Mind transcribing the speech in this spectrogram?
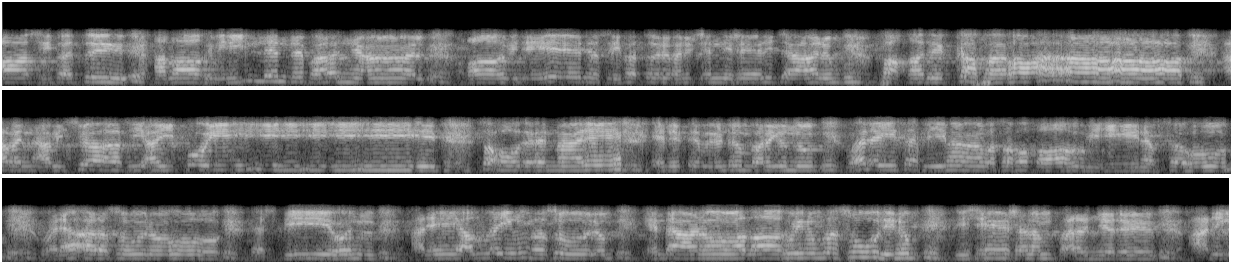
ആ സിബത്ത് അള്ളാഹുവിന് ഇല്ലെന്ന് പറഞ്ഞാൽ അള്ളാഹുവിന് ഏത് സിബത്ത് ഒരു മനുഷ്യൻ നിഷേധിച്ചാലും കഫറ. അവൻ അവിശ്വാസിയായി പോയി സഹോദരന്മാരെ എന്നിട്ട് വീണ്ടും പറയുന്നു അതേ അള്ളയും റസൂലും. എന്താണോ അള്ളാഹുവിനും റസൂലിനും വിശേഷണം പറഞ്ഞത്. അതിൽ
